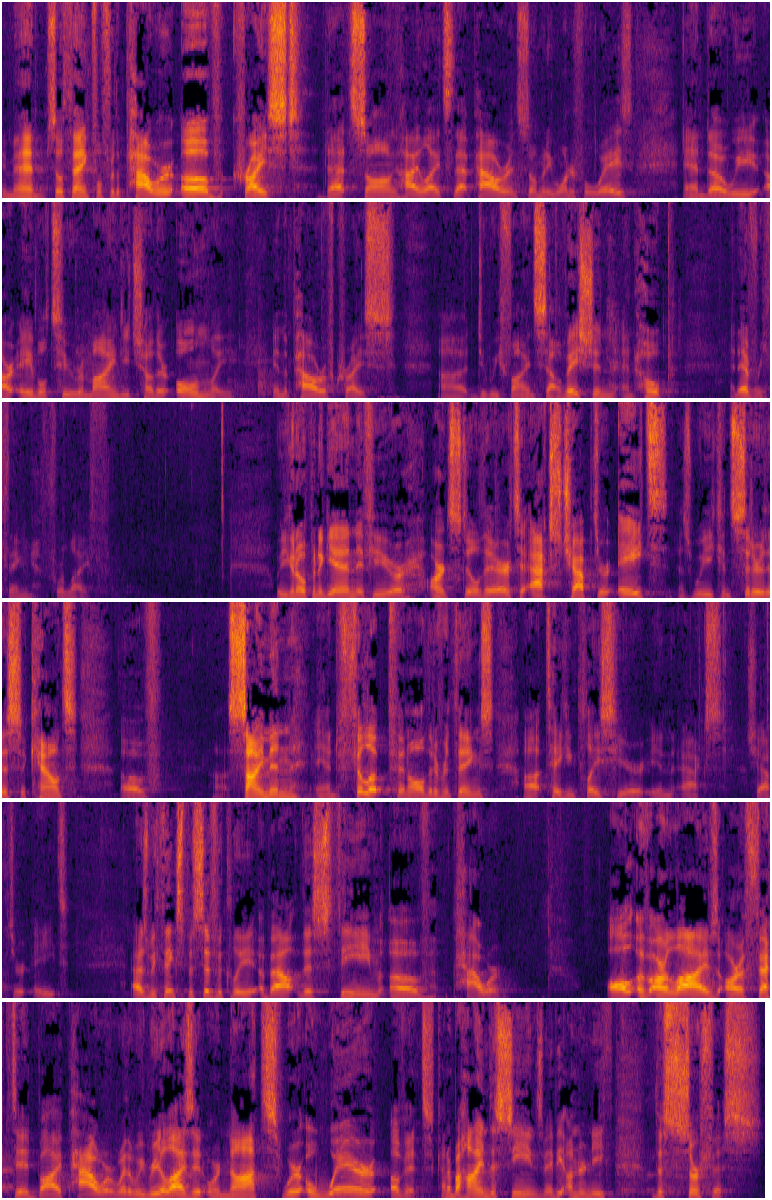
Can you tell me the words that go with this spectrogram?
Amen. So thankful for the power of Christ. That song highlights that power in so many wonderful ways, and uh, we are able to remind each other only in the power of Christ uh, do we find salvation and hope and everything for life. Well, you can open again, if you aren't still there, to Acts chapter 8 as we consider this account of uh, Simon and Philip and all the different things uh, taking place here in Acts chapter 8. As we think specifically about this theme of power, all of our lives are affected by power, whether we realize it or not. We're aware of it, kind of behind the scenes, maybe underneath the surface.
